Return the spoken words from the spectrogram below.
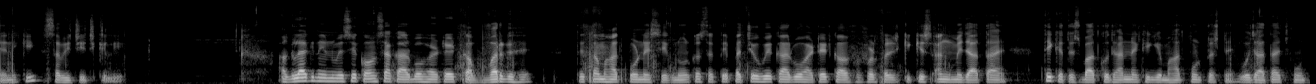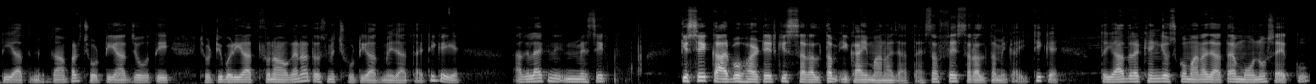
यानी कि सभी चीज़ के लिए। अगला कि इनमें से कौन सा कार्बोहाइड्रेट का वर्ग है? तो इतना महत्वपूर्ण इसे इग्नोर कर सकते हैं। बचे हुए कार्बोहाइड्रेट का अवशोषण शरीर के किस अंग में जाता है? ठीक है तो इस बात को ध्यान रखेंगे महत्वपूर्ण प्रश्न है। वो जाता है छोटी आंत में। कहाँ पर छोटी आंत जो होती है छोटी बड़ी आंत सुना होगा ना तो उसमें छोटी आंत में जाता है। ठीक है, ये। अगला कि इनमें से किसे कार्बोहाइड्रेट की सरलतम इकाई माना जाता है? सबसे सरलतम इकाई। ठीक है तो याद रखेंगे, उसको माना जाता है मोनोसैको।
